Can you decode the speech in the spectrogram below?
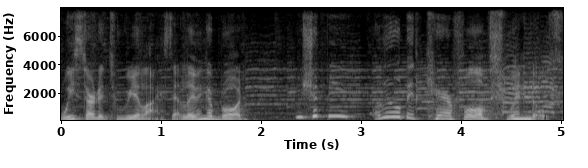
We started to realize that living abroad, we should be a little bit careful of swindles.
